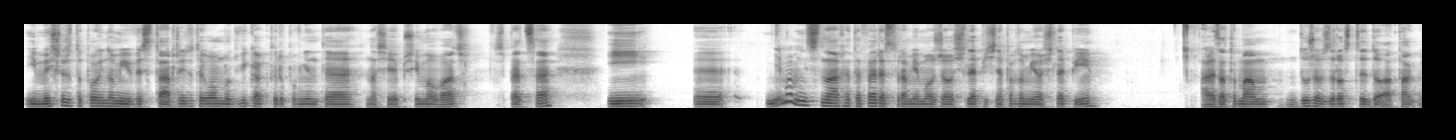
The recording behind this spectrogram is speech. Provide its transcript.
i myślę, że to powinno mi wystarczyć. Do tego mam Ludwika, który powinien te na siebie przyjmować, spece. I e, nie mam nic na Heteferes, która mnie może oślepić. Na pewno mnie oślepi, ale za to mam duże wzrosty do ataku,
